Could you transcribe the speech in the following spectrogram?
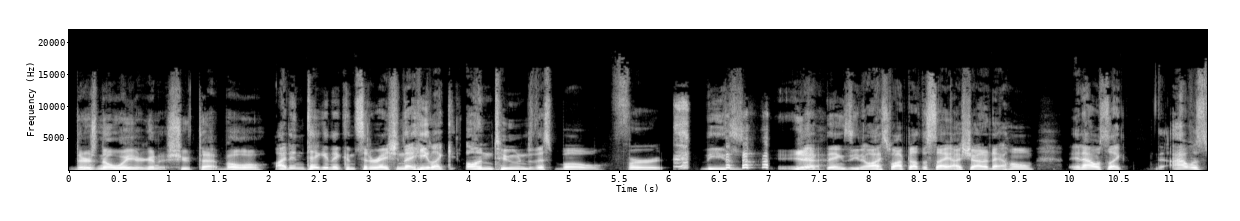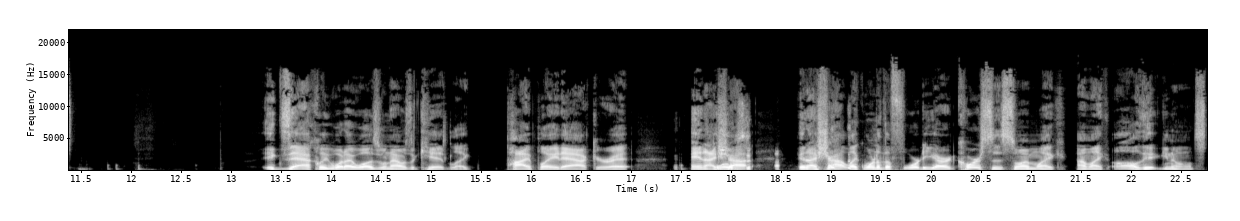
there's no way you're gonna shoot that bow. I didn't take into consideration that he like untuned this bow for these Yeah, things. You know, I swapped out the sight, I shot it at home, and I was like, I was exactly what I was when I was a kid, like pie plate accurate. And I Close shot, and I shot like one of the forty yard courses. So I'm like, I'm like, oh, the, you know, it's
